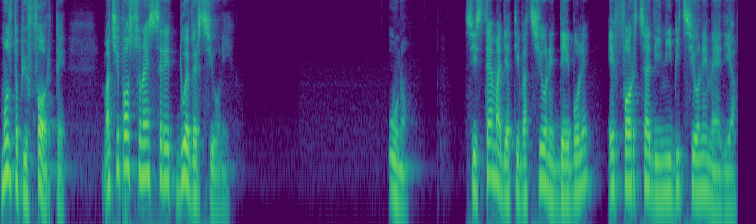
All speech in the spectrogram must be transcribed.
molto più forte, ma ci possono essere due versioni. 1. Sistema di attivazione debole e forza di inibizione media.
